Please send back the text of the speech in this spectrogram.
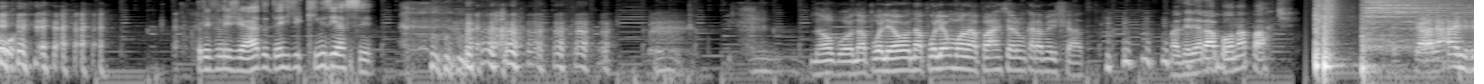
Porra. Privilegiado desde 15 a C. Não, pô, Napoleão, Napoleão Bonaparte era um cara meio chato. Mas ele era bom na parte. Caralho.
